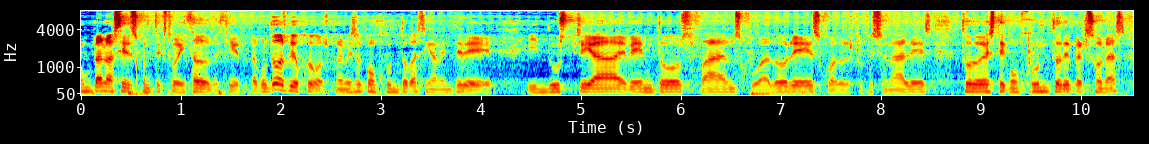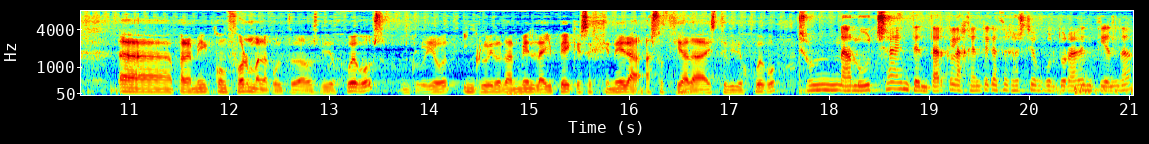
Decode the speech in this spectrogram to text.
un plano así descontextualizado, es decir, la cultura de los videojuegos para mí es el conjunto básicamente de industria, eventos, fans, jugadores, jugadores profesionales, todo este conjunto de personas uh, para mí conforman la cultura de los videojuegos, incluido, incluido también la IP que se genera asociada a este videojuego. Es una lucha intentar que la gente que hace gestión cultural entienda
